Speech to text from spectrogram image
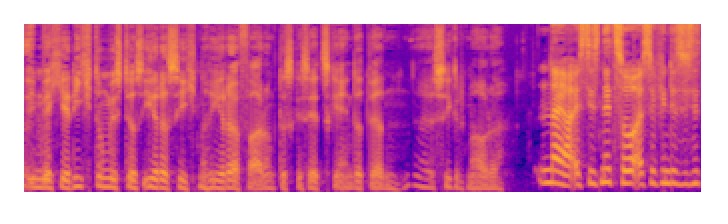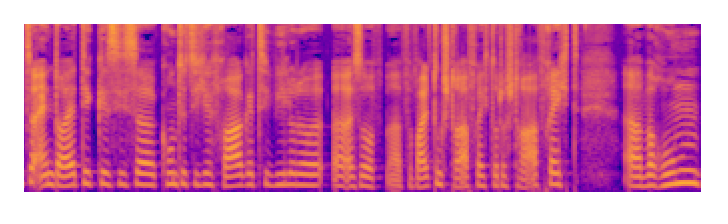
in welche Richtung müsste aus Ihrer Sicht, nach Ihrer Erfahrung, das Gesetz geändert werden, äh, Sigrid Maurer? Naja, es ist nicht so, also ich finde, es ist nicht so eindeutig. Es ist eine grundsätzliche Frage, Zivil- oder, äh, also äh, Verwaltungsstrafrecht oder Strafrecht. Äh, warum?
